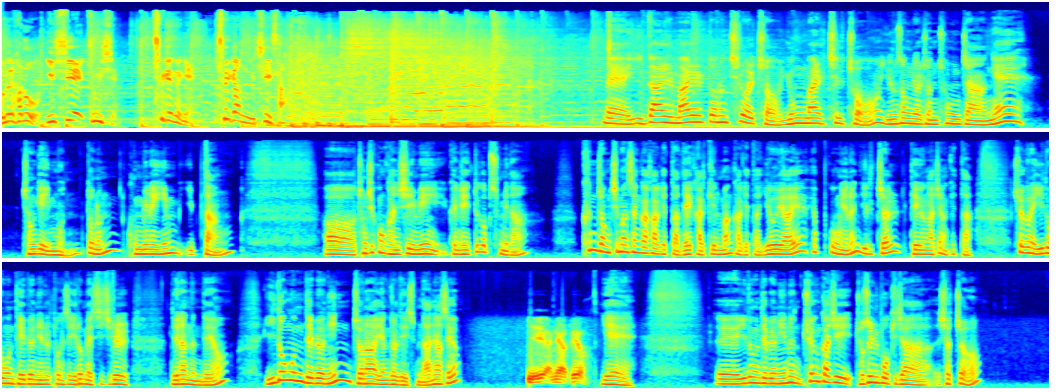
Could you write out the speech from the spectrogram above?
오늘 하루 이슈의 중심 최경영의 최강 시사. 네, 이달 말 또는 7월 초, 6말 7초 윤석열 전 총장의 정계 입문 또는 국민의힘 입당 어, 정치권 관심이 굉장히 뜨겁습니다. 큰 정치만 생각하겠다. 내 갈 길만 가겠다. 여야의 협공에는 일절 대응하지 않겠다. 최근에 이동훈 대변인을 통해서 이런 메시지를 내놨는데요. 이동훈 대변인 전화 연결돼 있습니다. 안녕하세요. 예, 안녕하세요. 예. 예, 이동훈 대변인은 최근까지 조선일보 기자셨죠?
